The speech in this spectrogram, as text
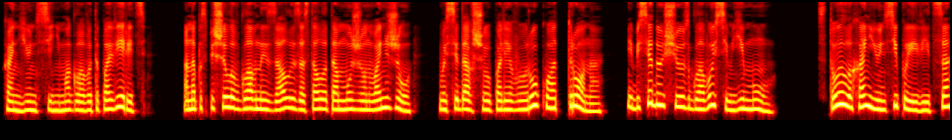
Хань Юньси не могла в это поверить. Она поспешила в главный зал и застала там мужун Ваньжу, восседавшую по левую руку от трона и беседующую с главой семьи Му. Стоило Хань Юньси появиться,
